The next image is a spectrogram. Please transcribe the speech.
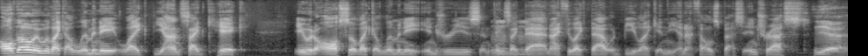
Although it would like eliminate like the onside kick, it would also like eliminate injuries and things like Mhm. that. And I feel like that would be like in the NFL's best interest. Yeah.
